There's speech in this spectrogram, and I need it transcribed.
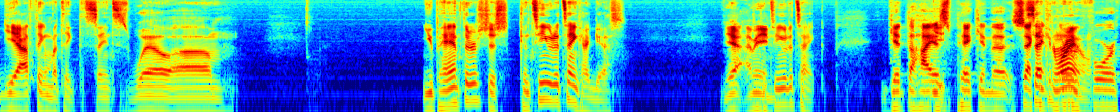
Yeah, I think I'm gonna take the Saints as well. Um, you Panthers just continue to tank, I guess. Yeah, I mean, Continue to tank. Get the highest pick in the second, Second third, round. fourth,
